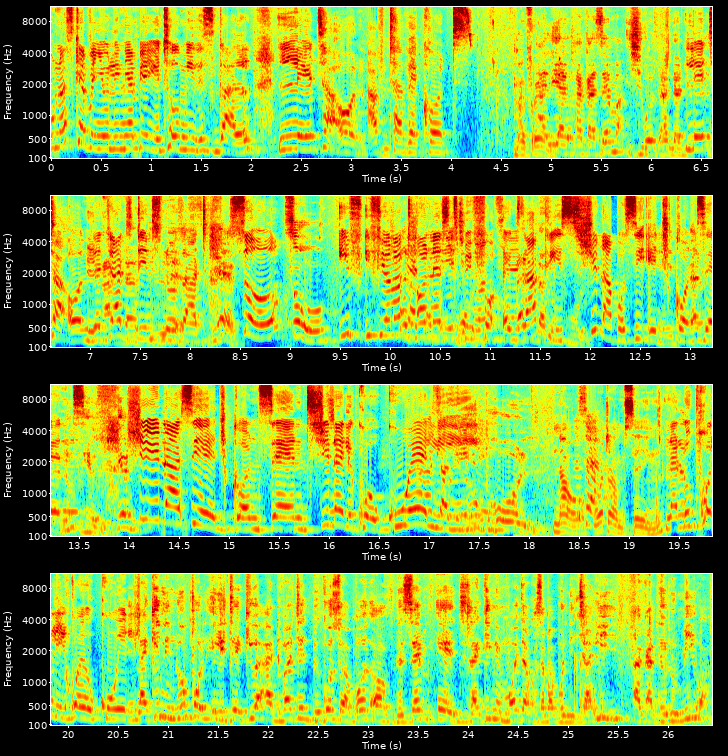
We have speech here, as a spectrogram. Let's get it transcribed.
unasikia venye uliniambia you told me this girl later on after the court My friend. Ali akasema she was under duress. later on the judge didn't know that Yes. so so if if you're not honest before consent. exactly shida hapo si age consent shida si age consent shida ilikuwa ukweli. Now, what I'm saying, na loophole ilikuwa ya ukweli. Lakini loophole ilitekiwa advantage because we are both of the same age lakini mmoja kwa sababu ni chali akadhulumiwa.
